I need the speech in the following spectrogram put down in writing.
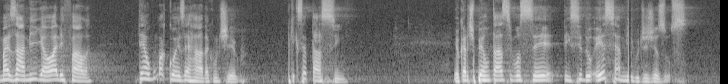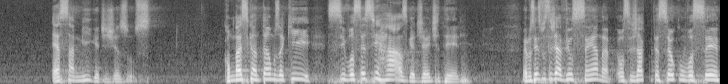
Mas a amiga olha e fala: Tem alguma coisa errada contigo. Por que, que você está assim? Eu quero te perguntar se você tem sido esse amigo de Jesus, essa amiga de Jesus. Como nós cantamos aqui, se você se rasga diante dele, eu não sei se você já viu cena, ou se já aconteceu com você,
